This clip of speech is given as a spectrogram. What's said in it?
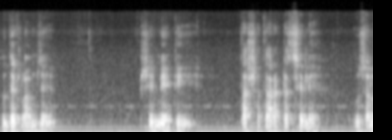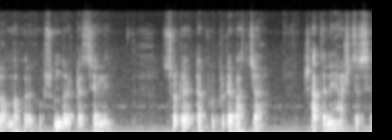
তো দেখলাম যে সেই মেয়েটি, তার সাথে আর একটা ছেলে, উঁচা লম্বা করে, খুব সুন্দর একটা ছেলে, ছোট একটা ফুটফুটে বাচ্চা সাথে নিয়ে আসতেছে,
